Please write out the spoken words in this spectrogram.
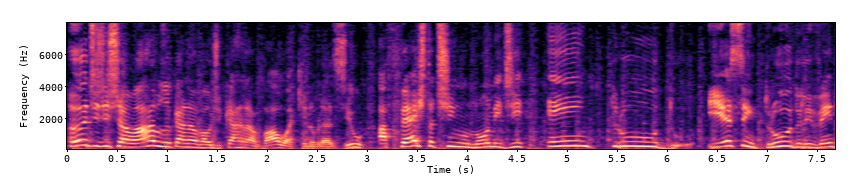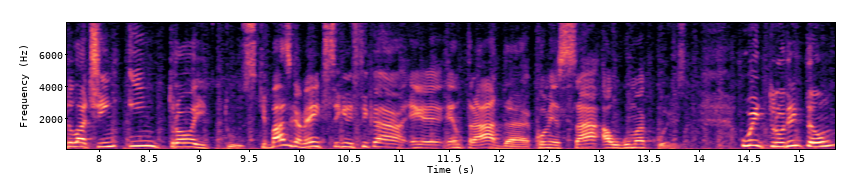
Antes de chamarmos o carnaval de carnaval aqui no Brasil, a festa tinha o nome de entrudo. E esse entrudo ele vem do latim introitus, que basicamente significa é, entrada, começar alguma coisa. O intrudo, então,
